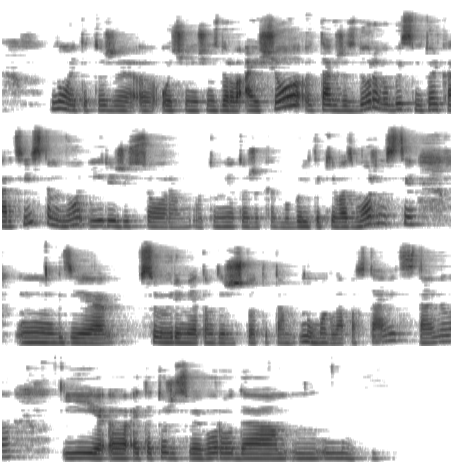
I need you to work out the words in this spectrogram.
Ну, это тоже э, очень-очень здорово. А еще также здорово быть не только артистом, но и режиссером. Вот у меня тоже как бы были такие возможности, где в свое время я там даже что-то там, ну, могла поставить, ставила. И э, это тоже своего рода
